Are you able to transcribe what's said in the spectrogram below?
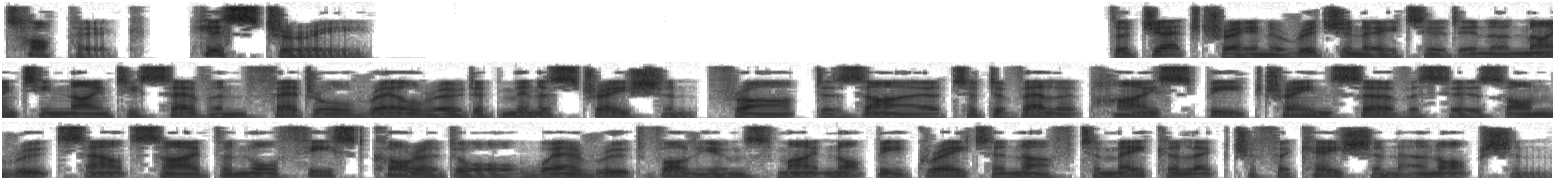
Topic: History The jet train originated in a 1997 Federal Railroad Administration desire to develop high-speed train services on routes outside the Northeast Corridor where route volumes might not be great enough to make electrification an option.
